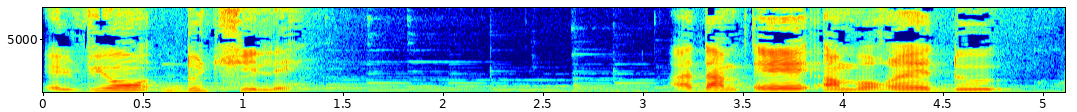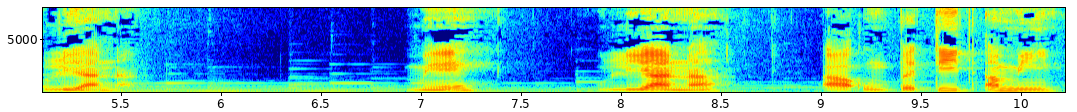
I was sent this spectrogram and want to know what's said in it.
Elle vient du Chili. Adam est amoureux de Juliana. Mais Juliana a un petit ami.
